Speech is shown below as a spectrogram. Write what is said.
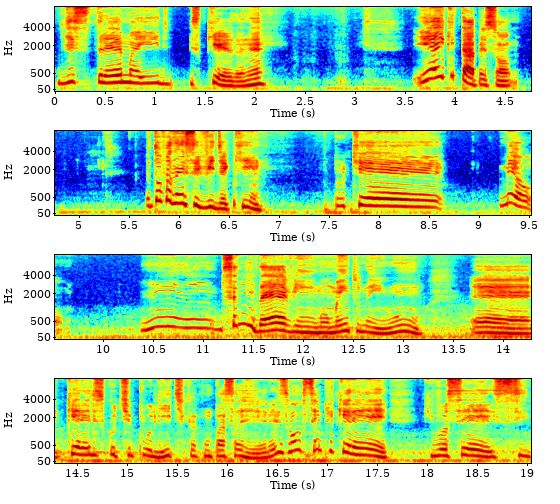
de extrema aí esquerda, né? E aí que tá, pessoal. Eu tô fazendo esse vídeo aqui porque, meu, hum, você não deve em momento nenhum é, querer discutir política com passageiro. Eles vão sempre querer que você se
